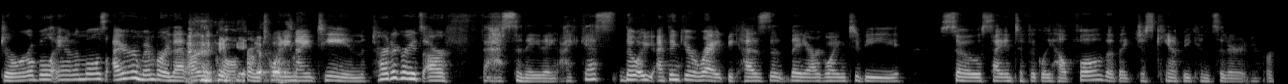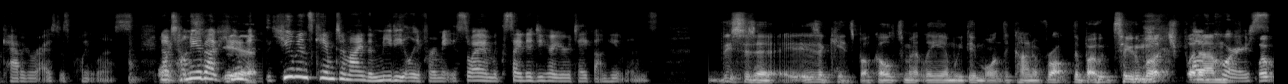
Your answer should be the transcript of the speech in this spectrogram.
durable animals. I remember that article from 2019. Tardigrades are fascinating. I guess, though, I think you're right because they are going to be so scientifically helpful that they just can't be considered or categorized as pointless. pointless. Now, tell me about humans. Yeah. Humans came to mind immediately for me. So I am excited to hear your take on humans this is a is a kids book ultimately and we didn't want to kind of rock the boat too much but of um course. We're,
